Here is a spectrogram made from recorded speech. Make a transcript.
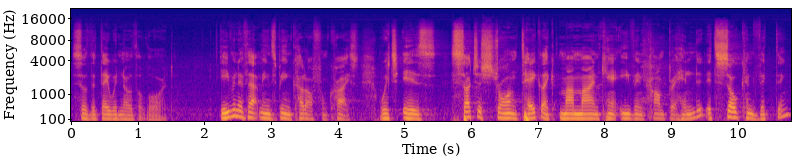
so that they would know the Lord even if that means being cut off from Christ, which is such a strong take, like my mind can't even comprehend it. It's so convicting.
